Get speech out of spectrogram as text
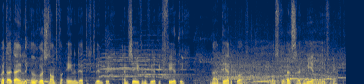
Met uiteindelijk een ruststand van 31-20 en 47-40 na het derde kwart was de wedstrijd meer in evenwicht.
